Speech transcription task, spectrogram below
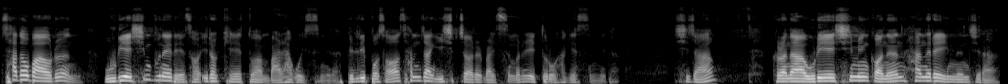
사도 바울은 우리의 신분에 대해서 이렇게 또한 말하고 있습니다. 빌립보서 3장 20절을 말씀을 읽도록 하겠습니다. 시작. 그러나 우리의 시민권은 하늘에 있는지라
